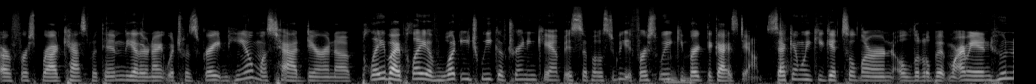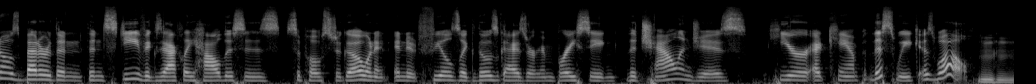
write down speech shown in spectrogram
our first broadcast with him the other night, which was great. And he almost had Darin a play by play of what each week of training camp is supposed to be. The first week mm-hmm. you break the guys down. Second week you get to learn a little bit more. I mean, who knows better than than Steve exactly how this is supposed to go? And it and it feels like those guys are embracing the challenges here at camp this week as well. Mm-hmm.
